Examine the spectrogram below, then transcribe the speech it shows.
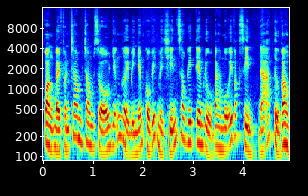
khoảng 7% trong số những người bị nhiễm COVID-19 sau khi tiêm đủ 3 mũi vaccine đã tử vong.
